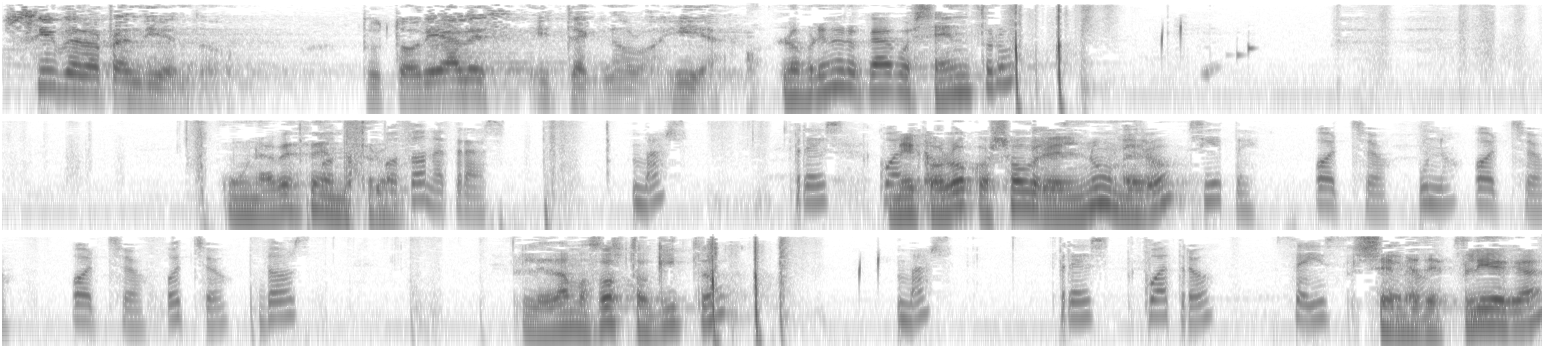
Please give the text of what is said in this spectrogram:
Ciberaprendiendo, tutoriales y tecnología. Lo primero que hago es entro. Una vez dentro. Botón atrás. Más. 3, 4, Me coloco sobre el número. 7, 8, 1, 8, 8, 8, 2. Le damos dos toquitos. Más. 3, 4, se me despliega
